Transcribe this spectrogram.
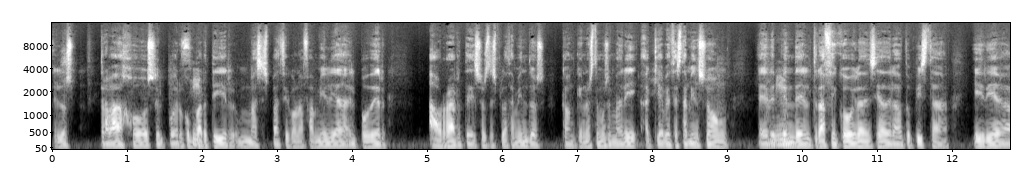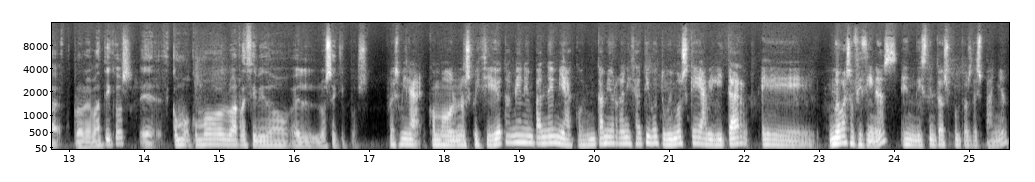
los trabajos, el poder compartir más espacio con la familia, el poder ahorrarte esos desplazamientos que aunque no estemos en Madrid, aquí a veces también son, eh, depende del tráfico y la densidad de la autopista Y problemáticos. Eh, ¿cómo, ¿cómo, lo han recibido los equipos? Pues mira, como nos coincidió también en pandemia con un cambio organizativo, tuvimos que habilitar eh, nuevas oficinas en distintos puntos de España.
